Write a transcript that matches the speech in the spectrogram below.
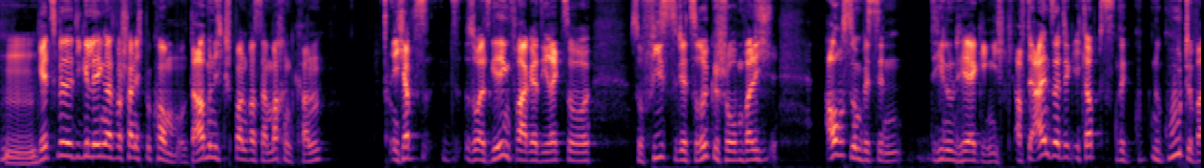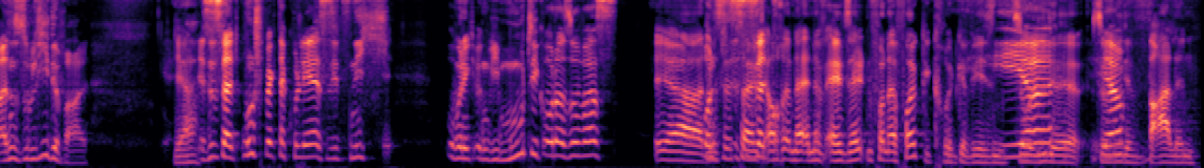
Mhm. Jetzt wird er die Gelegenheit wahrscheinlich bekommen. Und da bin ich gespannt, was er machen kann. Ich habe es so als Gegenfrage direkt so, so fies zu dir zurückgeschoben, weil ich auch so ein bisschen hin und her ging. Ich, auf der einen Seite, ich glaube, das ist eine, eine, gute Wahl, eine solide Wahl. Ja. Es ist halt unspektakulär, es ist jetzt nicht unbedingt irgendwie mutig oder sowas. Ja, das ist, ist halt, halt, auch in der NFL selten von Erfolg gekrönt gewesen. Ja, solide, solide ja. Wahlen.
